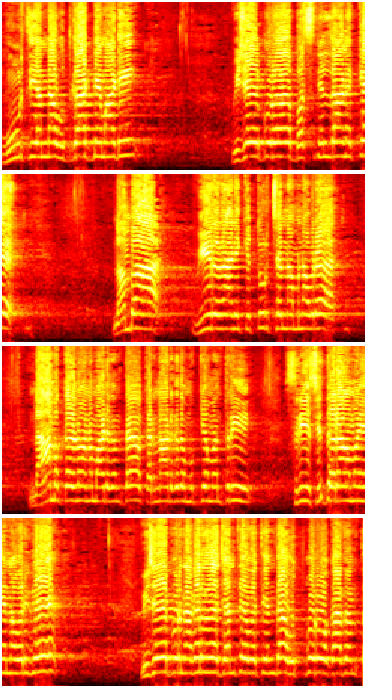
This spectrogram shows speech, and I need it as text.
ಮೂರ್ತಿಯನ್ನ ಉದ್ಘಾಟನೆ ಮಾಡಿ ವಿಜಯಪುರ ಬಸ್ ನಿಲ್ದಾಣಕ್ಕೆ ನಮ್ಮ ವೀರರಾಣಿ ಕಿತ್ತೂರು ಚೆನ್ನಮ್ಮನವರ ನಾಮಕರಣವನ್ನು ಮಾಡಿದಂಥ ಕರ್ನಾಟಕದ ಮುಖ್ಯಮಂತ್ರಿ ಶ್ರೀ ಸಿದ್ದರಾಮಯ್ಯನವರಿಗೆ ವಿಜಯಪುರ ನಗರದ ಜನತೆ ವತಿಯಿಂದ ಉತ್ಪೂರ್ವಕವಾದಂಥ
